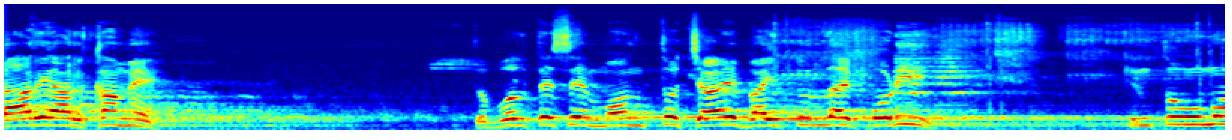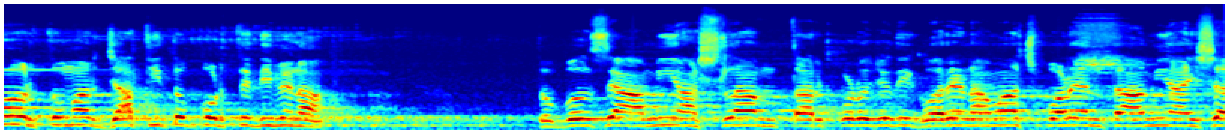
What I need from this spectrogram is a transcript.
দাঁড়ে আর কামে। তো বলতেছে, মন তো চায় বাইতুল্লায় পড়ি, কিন্তু উমর, তোমার জাতি তো পড়তে দিবে না। তো বলছে, আমি আসলাম তারপরে যদি ঘরে নামাজ পড়েন, তা আমি আইসা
